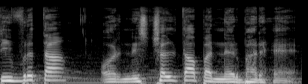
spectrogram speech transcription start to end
तीव्रता और निश्चलता पर निर्भर है।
